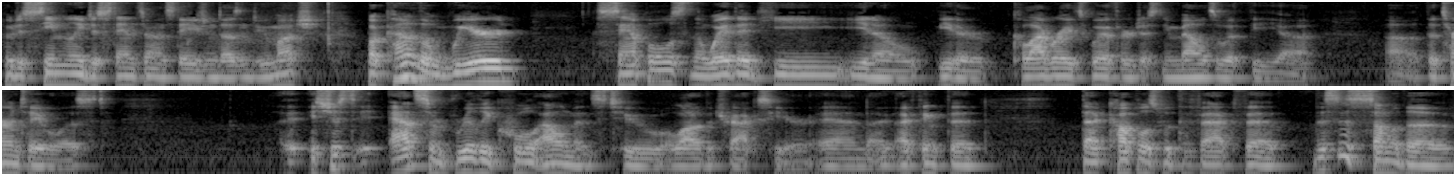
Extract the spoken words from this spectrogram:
who just seemingly just stands there on stage and doesn't do much. But kind of the weird samples and the way that he, you know, either collaborates with or just he melds with the uh, uh, the turntablist. It's just it adds some really cool elements to a lot of the tracks here, and I, I think that that couples with the fact that this is some of the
